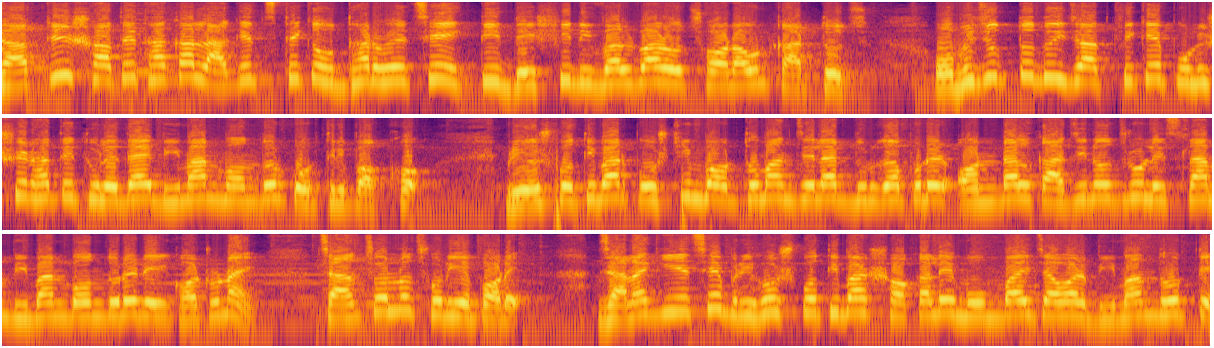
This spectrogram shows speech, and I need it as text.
যাত্রীর সাথে থাকা লাগেজ থেকে উদ্ধার হয়েছে একটি দেশি রিভলভার ও ছ রাউন্ড কার্তুজ। অভিযুক্ত দুই যাত্রীকে পুলিশের হাতে তুলে দেয় বিমানবন্দর কর্তৃপক্ষ। বৃহস্পতিবার পশ্চিম বর্ধমান জেলার দুর্গাপুরের অন্ডাল কাজী নজরুল ইসলাম বিমানবন্দরের এই ঘটনায় চাঞ্চল্য ছড়িয়ে পড়ে। জানা গিয়েছে, বৃহস্পতিবার সকালে মুম্বাই যাওয়ার বিমান ধরতে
